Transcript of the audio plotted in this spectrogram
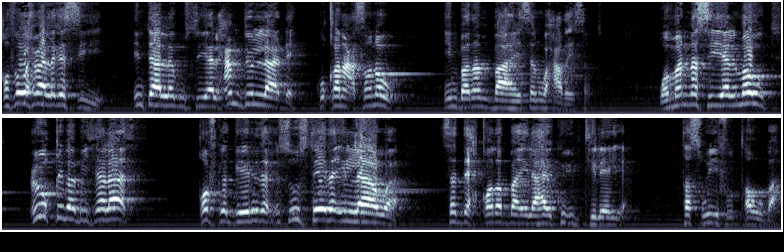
qofba waxbaa laga siiyey. Intaa lagu siiyey alxamdulilah dheh ku qanacsanow in badan baa haysan waxaad haysato waman nasiya almowt cuuqiba bihalaath qofka geerida xusuusteeda ilaawa saddex qodob baa ilaahay ku ibtileeya taswiifu tawba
